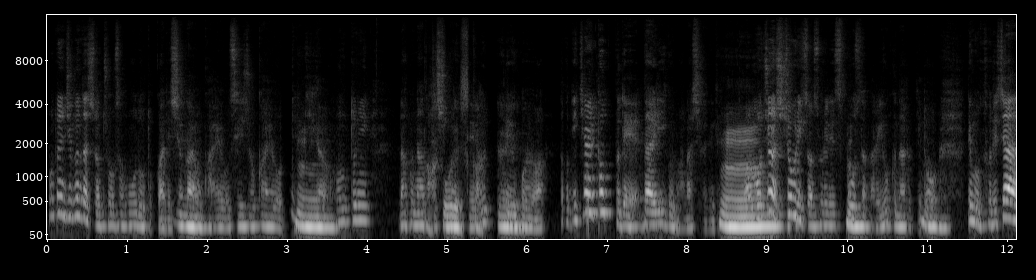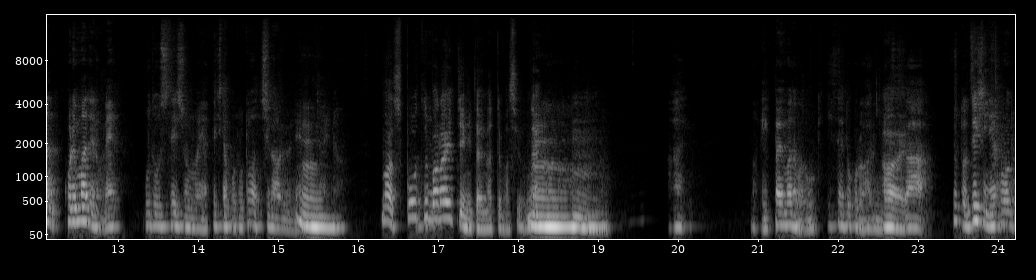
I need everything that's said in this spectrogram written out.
本当に自分たちの調査報道とかで社会を変えよう、政治を変えようっていう気がうん本当になくなってあしまってそうですかるっていう声は、だからいきなりトップで大リーグの話が出てくる。うんまあもちろん視聴率はそれでスポーツだから良くなるけど、でもそれじゃあこれまでのね、報道ステーションのやってきたこととは違うよね、みたいな。まあ、スポーツバラエティみたいになってますようね。ん。はい。っぱいまだまだお聞きしたいところはあるんですが、ちょっとぜひね、この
